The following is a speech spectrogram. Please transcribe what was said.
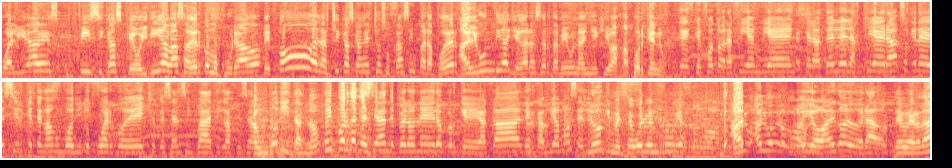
Cualidades físicas que hoy día vas a ver como jurado de todas las chicas que han hecho su casting para poder algún día llegar a ser también una ñiji baja. ¿Por qué no? que, que fotografíen bien, que la tele las quiera. Eso quiere decir que tengan un bonito cuerpo, de hecho, que sean simpáticas, que sean bonitas, ¿no? No importa que sean de pelo negro, porque acá les cambiamos el look y me se vuelven rubias como, Algo, algo de como dorado. yo, algo de dorado. De verdad,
